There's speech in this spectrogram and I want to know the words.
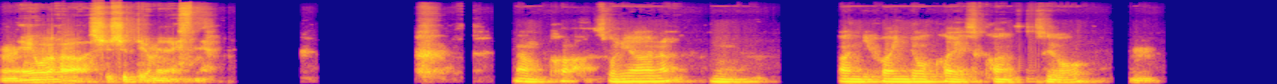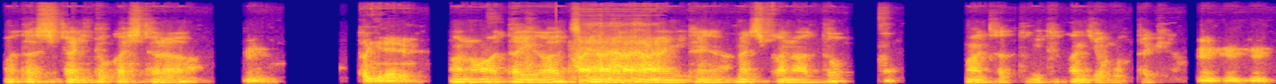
うん、英語だからシュッシュって読めないですね。なんか、そりゃあな、うん。 undefined を返す関数を渡したりとかしたら、うん。途切れる。あの値がつながらないみたいな話かなと、まあざっと見た感じは思ったけど。うん、うん、うん。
